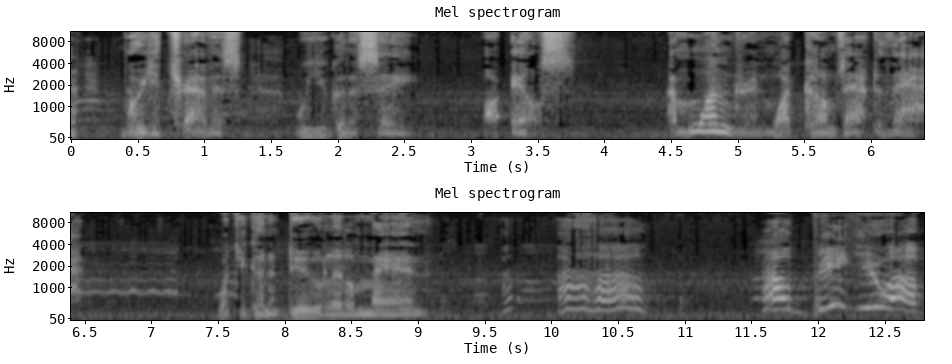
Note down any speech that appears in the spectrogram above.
were you, Travis? Were you gonna say, or else? I'm wondering what comes after that. What you gonna do, little man? I'll, I'll beat you up.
